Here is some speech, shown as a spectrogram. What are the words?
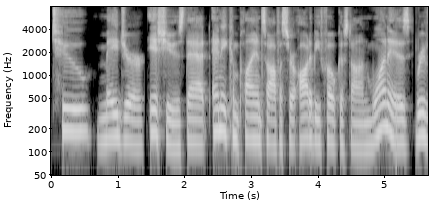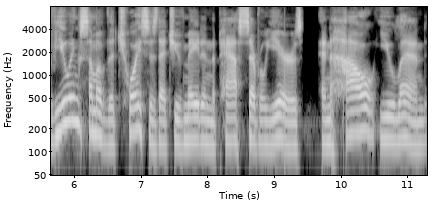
two major issues that any compliance officer ought to be focused on. One is reviewing some of the choices that you've made in the past several years and how you lend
